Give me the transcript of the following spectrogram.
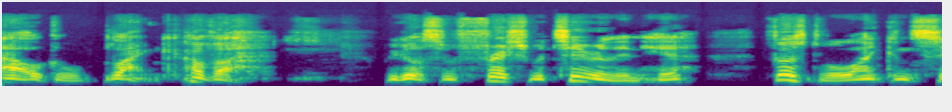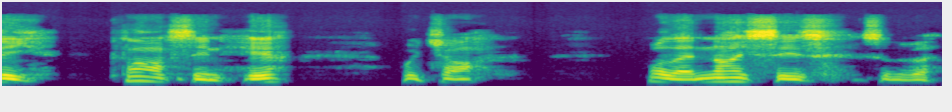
algal black cover. We've got some fresh material in here. First of all, I can see clasts in here, which are, well, they're nice is sort of a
